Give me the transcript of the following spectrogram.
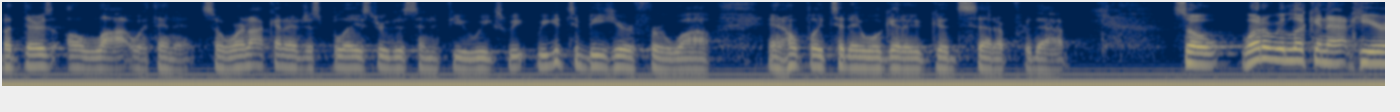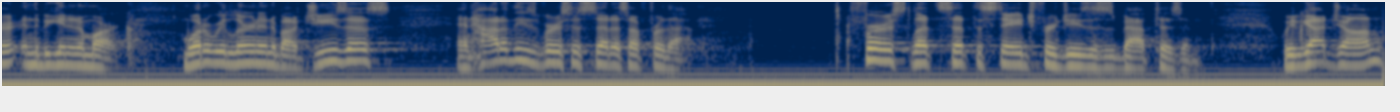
but there's a lot within it. So we're not going to just blaze through this in a few weeks. We, we get to be here for a while, and hopefully today we'll get a good setup for that. So, what are we looking at here in the beginning of Mark? What are we learning about Jesus? And how do these verses set us up for that? First, let's set the stage for Jesus' baptism. We've got John,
